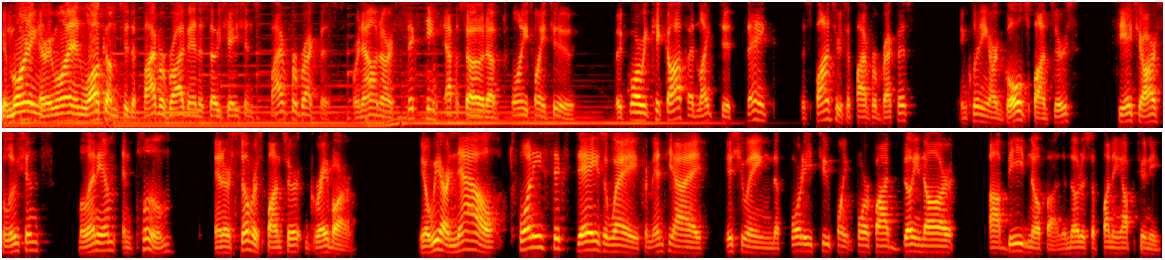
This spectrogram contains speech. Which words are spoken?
Good morning, everyone, and welcome to the Fiber Broadband Association's Fiber for Breakfast. We're now in our 16th episode of 2022. Before we kick off, I'd like to thank the sponsors of Fiber for Breakfast, including our gold sponsors, CHR Solutions, Millennium, and Plume, and our silver sponsor, Graybar. You know, we are now 26 days away from NTI issuing the $42.45 billion uh, BEAD NOFA, the Notice of Funding Opportunity.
